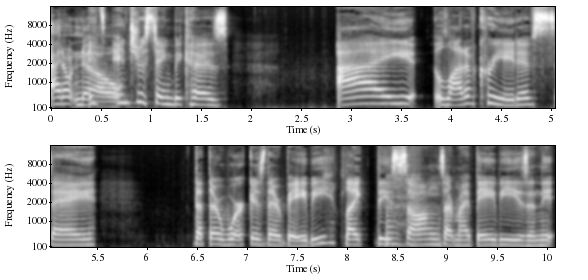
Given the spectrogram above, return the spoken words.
I don't know. It's interesting because I a lot of creatives say that their work is their baby. Like these songs are my babies and the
